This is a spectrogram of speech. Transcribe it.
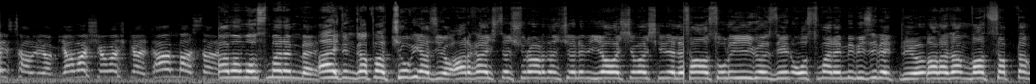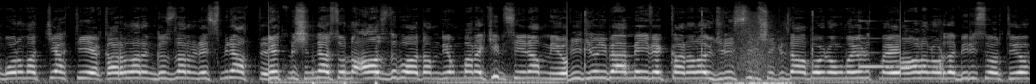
el sallıyorum yavaş yavaş gel tamam mı aslanım? Tamam Osman emmi. Aydın kapat çok yazıyor. Arkadaşlar şuradan şöyle bir yavaş yavaş gidelim. Sağ solu iyi gözleyin. Osman emmi bizi bekliyor. Lan adam Whatsapp'tan konum atacak diye karıların kızların resmini attı. 70'inden sonra azdı bu adam diyorum bana kimse inanmıyor. Videoyu beğenmeyi ve kanala ücretsiz bir şekilde abone olmayı unutmayın. Ağlan orada birisi örtüyor.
